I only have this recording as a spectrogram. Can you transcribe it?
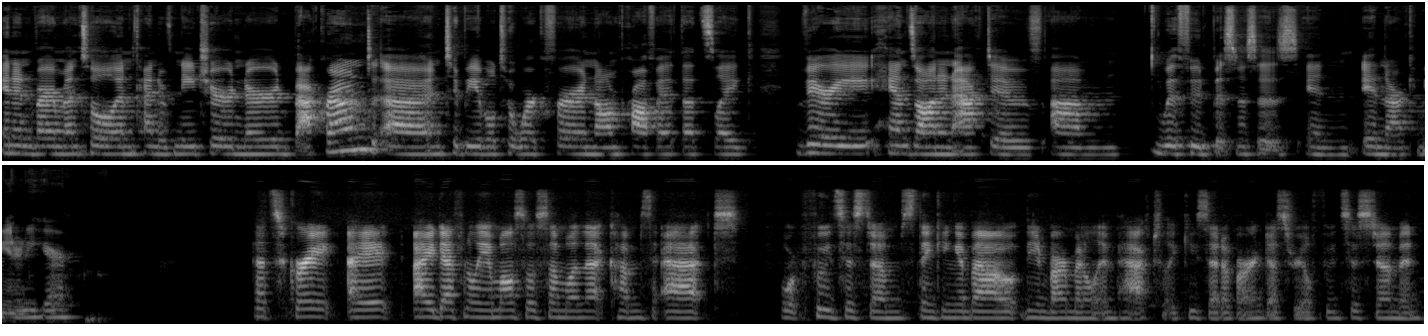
an environmental and kind of nature nerd background uh, and to be able to work for a nonprofit that's like very hands-on and active um, with food businesses in in our community here. That's great. I I definitely am also someone that comes at for food systems thinking about the environmental impact, like you said, of our industrial food system, and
